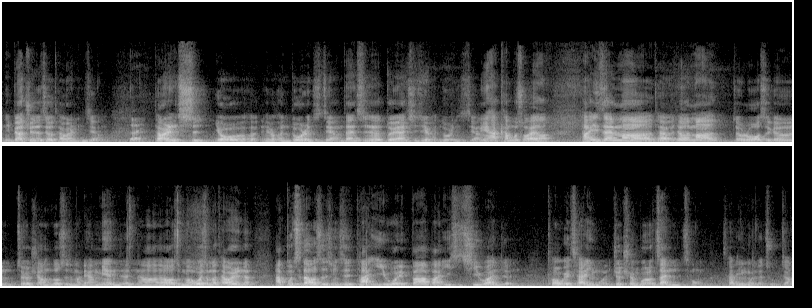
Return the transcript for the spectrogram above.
你不要觉得只有台湾人这样，对，台湾人是有很有很多人是这样，但是呢，对岸其实有很多人是这样，因为他看不出来说。他一直在骂台，就是骂这个罗老师跟这个校长都是什么两面人啊，然后什么为什么台湾人呢？他不知道的事情是他以为八百一十七万人投给蔡英文，就全部都赞同蔡英文的主张，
